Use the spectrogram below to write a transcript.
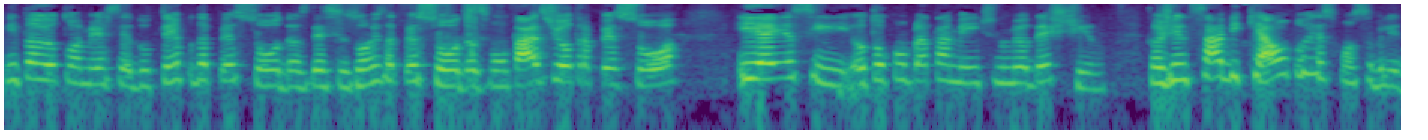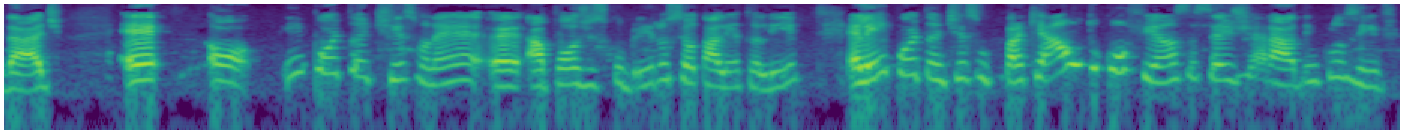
Então eu estou à mercê do tempo da pessoa, das decisões da pessoa, das vontades de outra pessoa. E aí, assim, eu estou completamente no meu destino. Então a gente sabe que a autorresponsabilidade é, ó, importantíssima, né? É, após descobrir o seu talento ali, ela é importantíssima para que a autoconfiança seja gerada, inclusive.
